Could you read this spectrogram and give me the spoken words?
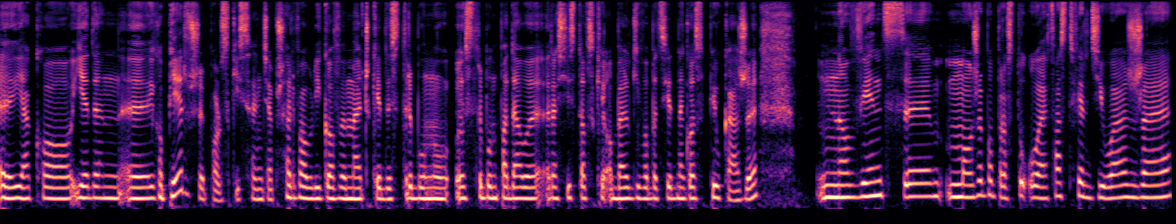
y, jako jeden, y, jako pierwszy polski sędzia przerwał ligowy mecz, kiedy z, trybunu, z trybun padały rasistowskie obelgi wobec jednego z piłkarzy. No więc y, może po prostu UEFA stwierdziła, że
